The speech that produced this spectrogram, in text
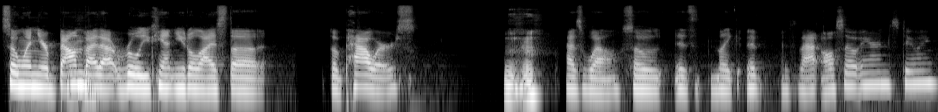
so when you're bound mm-hmm. by that rule you can't utilize the the powers mm-hmm. as well so is like it, is that also Eren's doing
